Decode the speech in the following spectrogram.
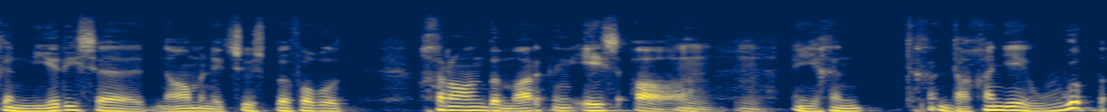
generiese naam net soos byvoorbeeld graanbemarking SA mm, mm. en jy gaan, dan gaan jy hoop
